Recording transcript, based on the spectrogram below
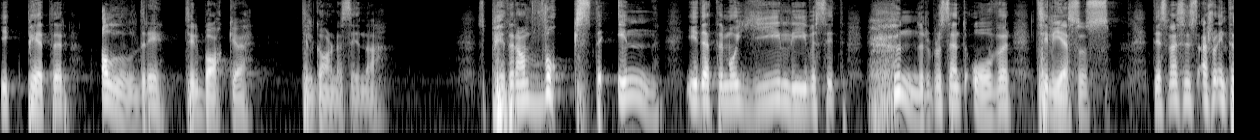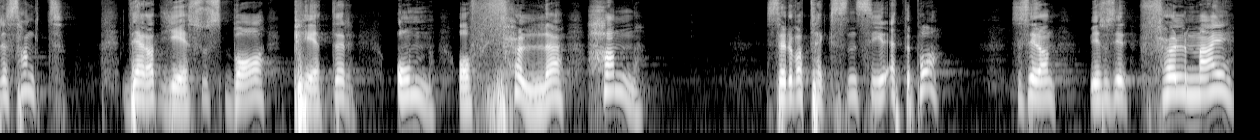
gikk Peter aldri tilbake til garnene sine. Så Peter han vokste inn i dette med å gi livet sitt 100% over til Jesus. Det som jeg syns er så interessant, det er at Jesus ba Peter om å følge han. Ser du hva teksten sier etterpå? Så sier han, Jesus sier, 'Følg meg'.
